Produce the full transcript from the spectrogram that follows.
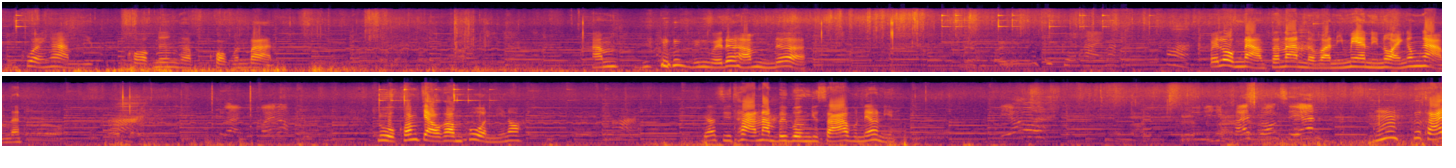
เป็นกล้วยงามอีกขอกหนึงครับขอกบานๆหำดึงไว้เด้อหำเด้อไปลงน้ำสนั่นเด้อวันนี้แม่นี่หน่อยงามๆนั่นลูกของเจ้าคำพูนนี่เนาะเดี๋ยวสิท่านำไปเบิ่งอยู่ซ้าบุญแนวนี่เดี๋ยวมือนี่ขายสองแสนอืมคือขาย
